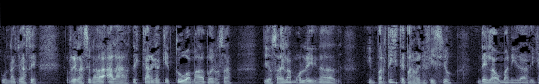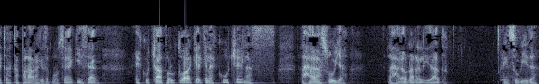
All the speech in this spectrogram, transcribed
una clase relacionada a la descarga que tú, amada poderosa diosa del amor, Lady Nada, impartiste para beneficio de la humanidad y que todas estas palabras que se pronuncian aquí sean escuchadas por todo aquel que las escuche, las, las haga suyas las haga una realidad en su vida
